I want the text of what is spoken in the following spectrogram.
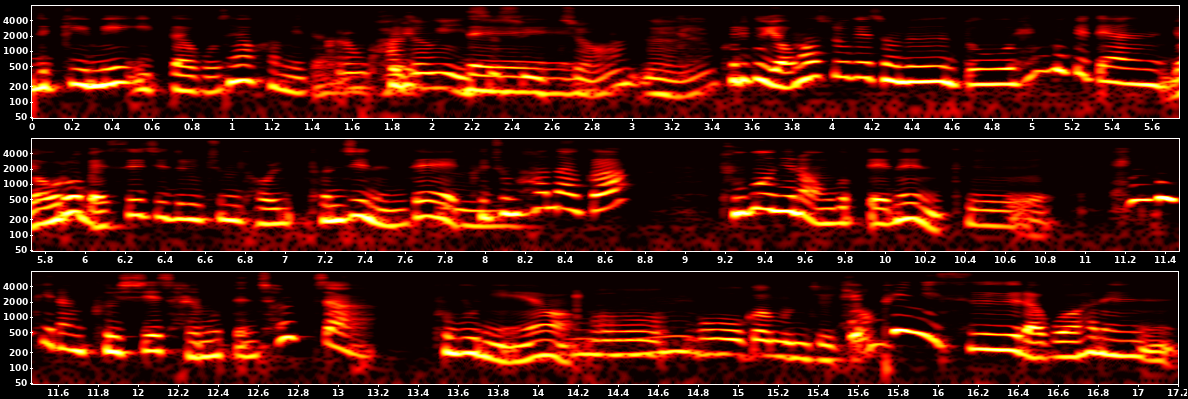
느낌이 있다고 생각합니다. 그런 과정이 그리, 있을 네. 수 있죠. 네. 그리고 영화 속에서는 또 행복에 대한 여러 메시지들을 좀 덜, 던지는데 음. 그중 하나가 두 번이나 언급되는 그 행복이란 글씨의 잘못된 철자 부분이에요. 어, 뭐가 문제죠? 해피니스라고 하는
